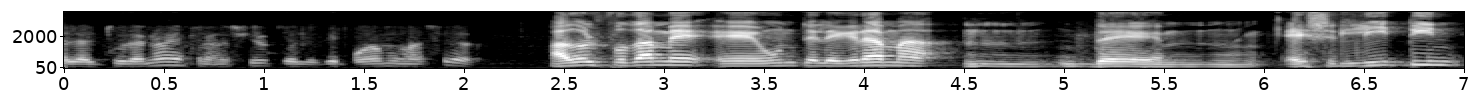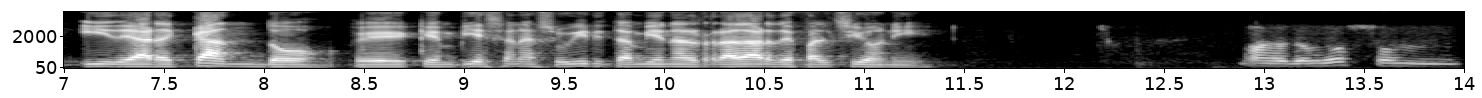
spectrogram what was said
la altura nuestra, ¿no es cierto? Lo que podamos hacer. Adolfo, dame eh, un telegrama mm, de mm, Slitin y de Arcando eh, que empiezan a subir también al radar de Falcioni. Bueno, los dos son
